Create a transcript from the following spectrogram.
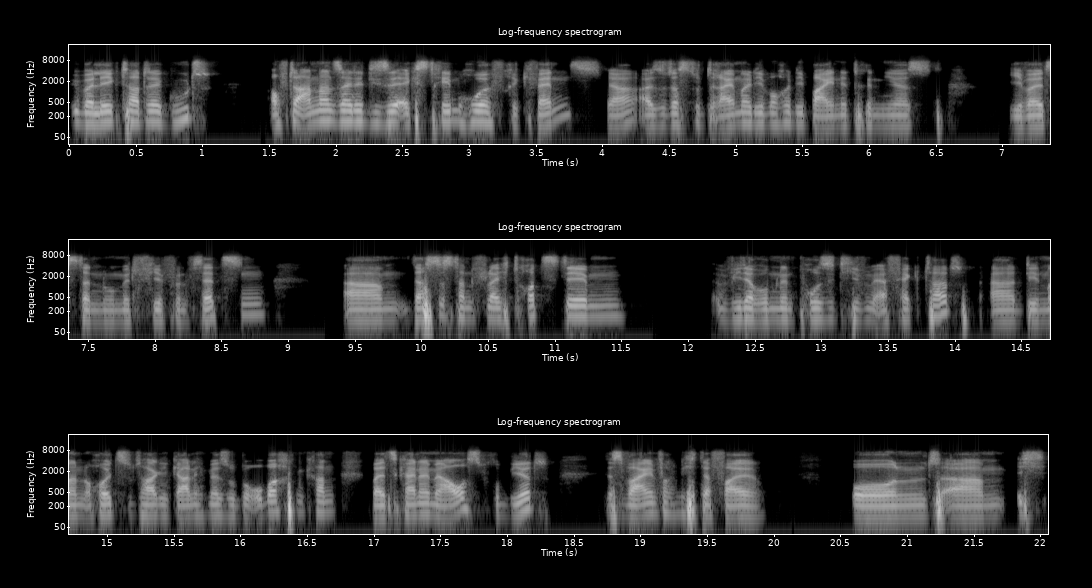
überlegt hatte, gut, auf der anderen Seite diese extrem hohe Frequenz, ja, also dass du dreimal die Woche die Beine trainierst, jeweils dann nur mit vier, fünf Sätzen, ähm, dass es dann vielleicht trotzdem wiederum einen positiven Effekt hat, äh, den man heutzutage gar nicht mehr so beobachten kann, weil es keiner mehr ausprobiert. Das war einfach nicht der Fall. Und ähm, ich,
